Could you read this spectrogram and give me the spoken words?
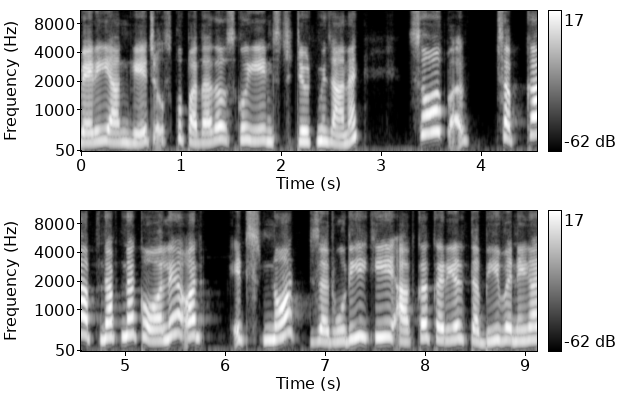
very young age उसको पता था उसको ये इंस्टीट्यूट में जाना है। सो so, सबका अपना अपना कॉल है और इट्स नॉट ज़रूरी कि आपका करियर तभी बनेगा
